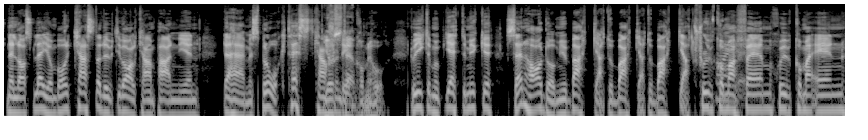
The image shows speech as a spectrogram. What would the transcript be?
När Lars Leijonborg kastade ut i valkampanjen det här med språktest, kanske en del kommer ihåg. Då gick de upp jättemycket, sen har de ju backat och backat och backat. 7,5, 7,1,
